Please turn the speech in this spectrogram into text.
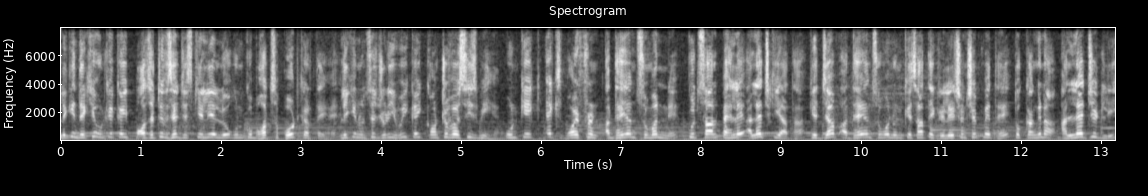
लेकिन देखिए उनके कई पॉजिटिव्स हैं जिसके लिए लोग उनको बहुत सपोर्ट करते हैं लेकिन उनसे जुड़ी हुई कई कंट्रोवर्सीज भी हैं। उनके एक एक्स बॉयफ्रेंड अध्ययन सुमन ने कुछ साल पहले अलेज किया था कि जब अध्ययन सुमन उनके साथ एक रिलेशनशिप में थे तो कंगना अलेजिडली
